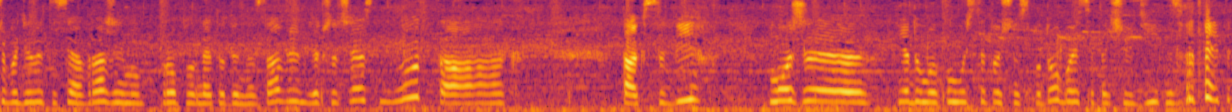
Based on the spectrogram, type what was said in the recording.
Хочу поділитися враженнями про планету динозаврів. Якщо чесно, ну так. Так собі. Може, я думаю, комусь це точно сподобається, так що йдіть, не звертайте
